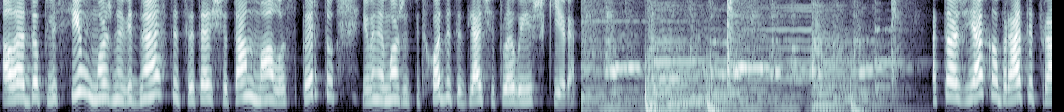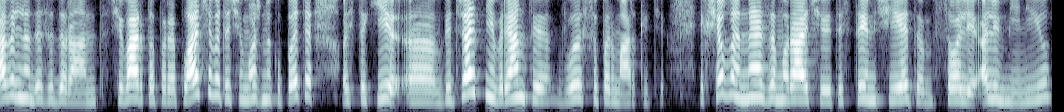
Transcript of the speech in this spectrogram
але до плюсів можна віднести це те, що там мало спирту і вони можуть підходити для чутливої шкіри. А тож, як обрати правильно дезодорант? Чи варто переплачувати, чи можна купити ось такі е, бюджетні варіанти в супермаркеті? Якщо ви не заморачуєтесь тим, чи є там солі алюмінію,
